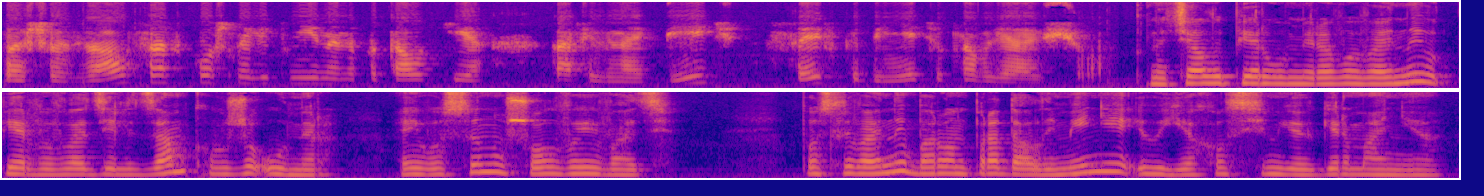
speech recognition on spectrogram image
Большой зал с роскошной лепниной на потолке, кафельная печь, сейф в кабинете управляющего. К началу Первой мировой войны первый владелец замка уже умер, а его сын ушел воевать. После войны барон продал имение и уехал с семьей в Германию –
